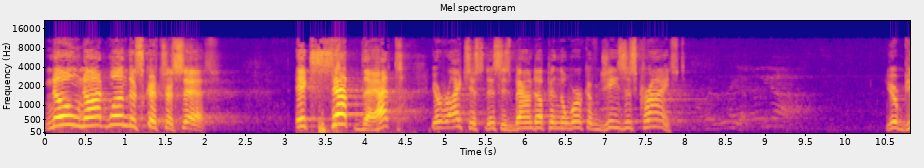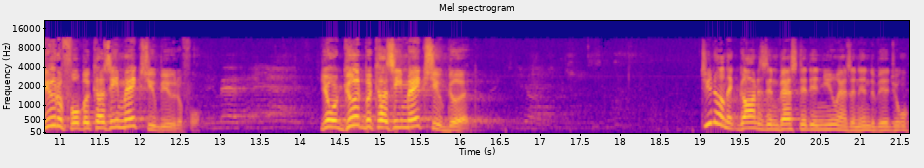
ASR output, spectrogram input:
No, not one, the scripture says. Except that your righteousness is bound up in the work of Jesus Christ. You're beautiful because He makes you beautiful. You're good because He makes you good. Do you know that God is invested in you as an individual?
